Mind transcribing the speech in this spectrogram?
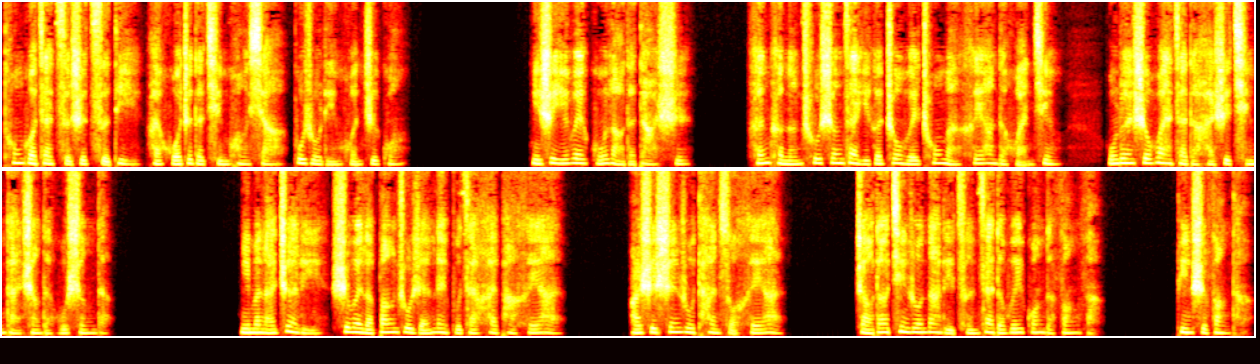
通过在此时此地还活着的情况下步入灵魂之光。你是一位古老的大师，很可能出生在一个周围充满黑暗的环境，无论是外在的还是情感上的无声的。你们来这里是为了帮助人类不再害怕黑暗，而是深入探索黑暗，找到进入那里存在的微光的方法，并释放它，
